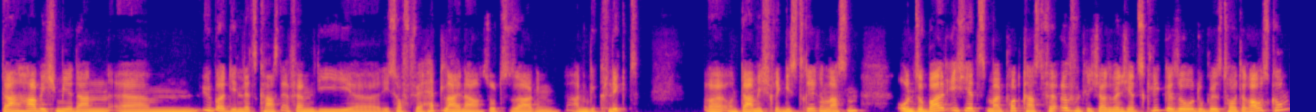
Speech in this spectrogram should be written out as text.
da habe ich mir dann ähm, über den Let's Cast FM die, äh, die Software Headliner sozusagen angeklickt äh, und da mich registrieren lassen. Und sobald ich jetzt meinen Podcast veröffentliche, also wenn ich jetzt klicke, so du bist heute rauskommen,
